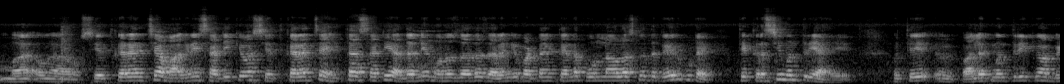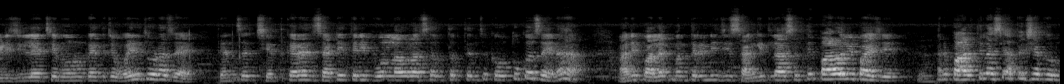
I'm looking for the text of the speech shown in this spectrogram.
मा- शेतकऱ्यांच्या मागणीसाठी किंवा शेतकऱ्यांच्या हितासाठी आदरणीय मनोजदादा जरांगे पाटलांनी त्यांना फोन लावला असलं तर गैर कुठे आहे? ते कृषी मंत्री आहेत. मग ते पालकमंत्री किंवा बीड जिल्ह्याचे म्हणून काय त्याचे वय थोडाच आहे त्यांचं शेतकऱ्यांसाठी त्यांनी फोन लावला असेल तर त्यांचं कौतुकच आहे ना. आणि पालकमंत्र्यांनी जे सांगितलं असेल ते पाळली पाहिजे. आणि पाळतील अशी अपेक्षा करू.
